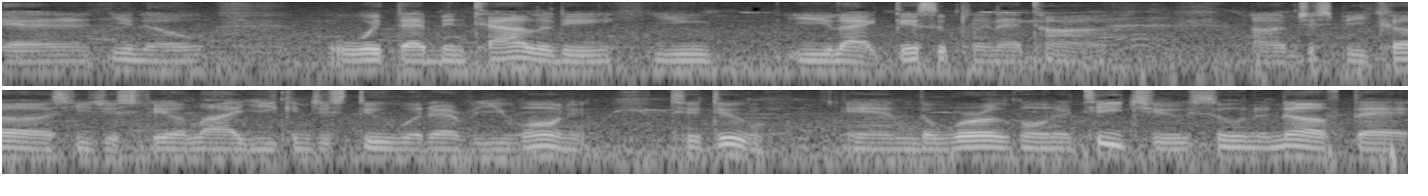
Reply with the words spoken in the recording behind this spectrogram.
And, you know, with that mentality, you you lack discipline at times. Um, just because you just feel like you can just do whatever you wanted to do. And the world's going to teach you soon enough that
